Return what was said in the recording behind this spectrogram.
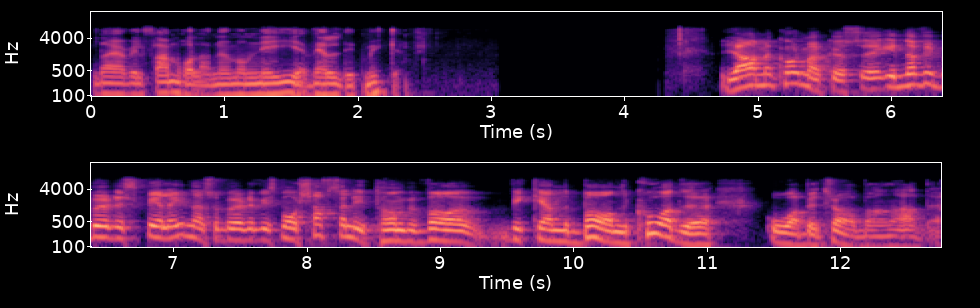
där jag vill framhålla nummer 9 väldigt mycket. Ja men koll Marcus, innan vi började spela in här så började vi småtjafsa lite om vad, vilken bankod Åby travbana hade.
